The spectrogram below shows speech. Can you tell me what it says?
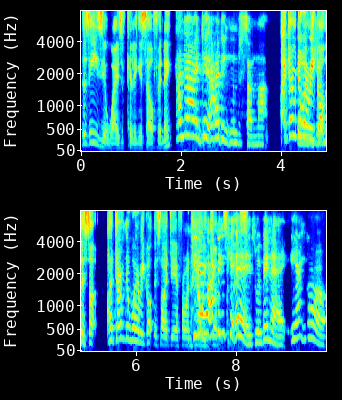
there's easier ways of killing yourself, Vinny. I know. I did. I didn't understand that. I don't know where he got this. I don't know where he got this idea from and do you know what I think it this. is with Vinny? He ain't got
